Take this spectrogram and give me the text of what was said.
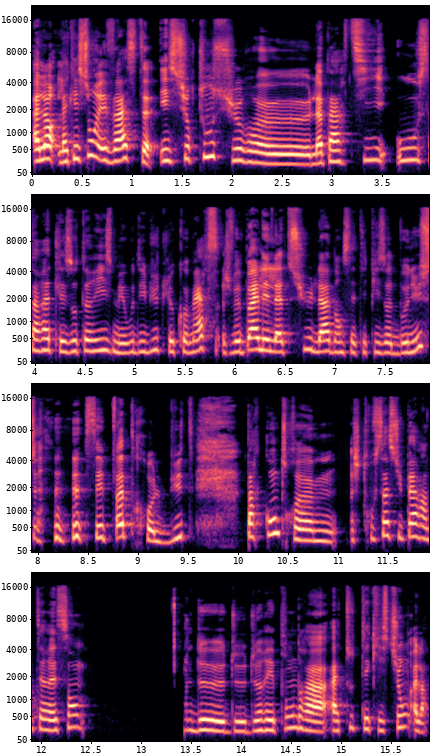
Alors la question est vaste et surtout sur euh, la partie où s'arrête l'ésotérisme et où débute le commerce. Je ne vais pas aller là-dessus là dans cet épisode bonus, c'est pas trop le but. Par contre, euh, je trouve ça super intéressant de, répondre à, toutes tes questions. Alors,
